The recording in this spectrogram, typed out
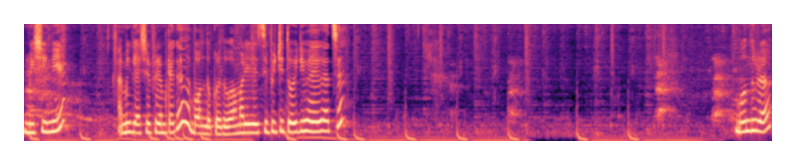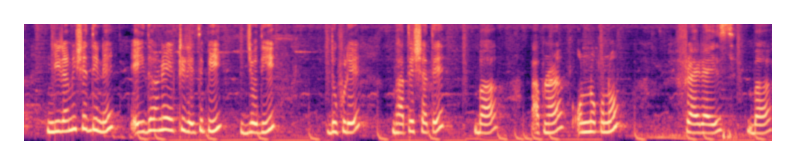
মিশিয়ে নিয়ে আমি গ্যাসের ফ্লেমটাকে বন্ধ করে দেবো। আমার এই রেসিপিটি তৈরি হয়ে গেছে। বন্ধুরা, নিরামিষের দিনে এই ধরনের একটি রেসিপি যদি দুপুরে ভাতের সাথে বা আপনারা অন্য কোনো ফ্রায়েড রাইস বা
